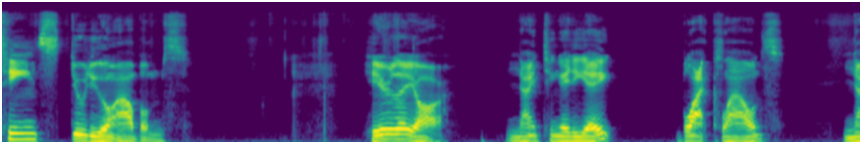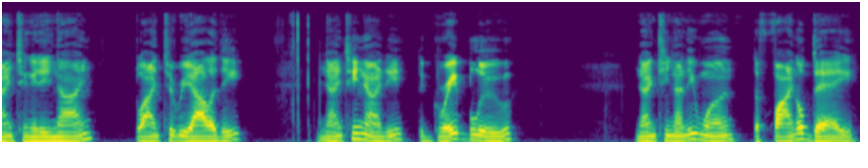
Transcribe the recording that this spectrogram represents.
15 studio albums. Here they are. 1988, Black Clouds, 1989, Blind to Reality, 1990, The Great Blue, 1991, The Final Day,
